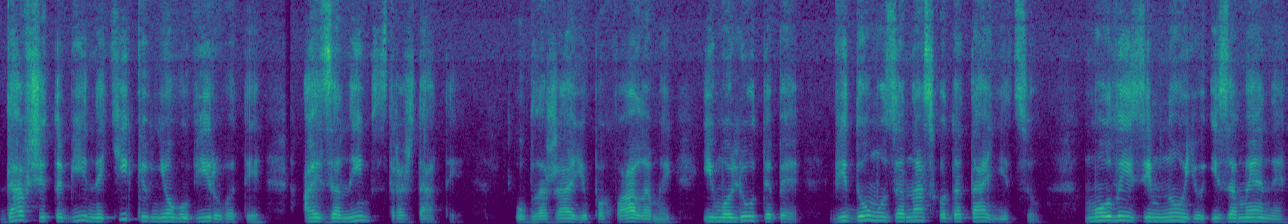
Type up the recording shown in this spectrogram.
давши тобі не тільки в нього вірувати, а й за ним страждати. ублажаю похвалами і молю тебе, відому за нас ходатайницю, моли зі мною і за мене,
